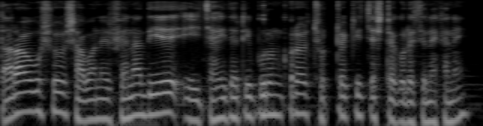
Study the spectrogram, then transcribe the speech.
তারা অবশ্য সাবানের ফেনা দিয়ে এই চাহিদাটি পূরণ করার ছোট্ট একটি চেষ্টা করেছেন এখানে।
